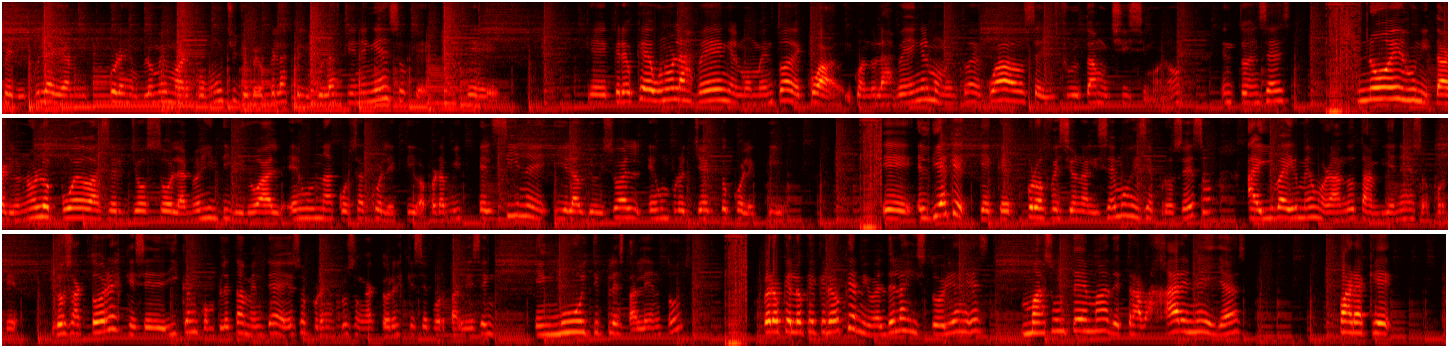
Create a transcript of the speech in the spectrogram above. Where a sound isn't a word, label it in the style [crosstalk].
película y a mí, por ejemplo, me marcó mucho. Yo creo que las películas tienen eso, que, que, creo que uno las ve en el momento adecuado y cuando las ve en el momento adecuado se disfruta muchísimo, ¿no? Entonces, no es unitario, no lo puedo hacer yo sola, no es individual, es una cosa colectiva. Para mí el cine y el audiovisual es un proyecto colectivo. Eh, el día que, que, profesionalicemos ese proceso, ahí va a ir mejorando también eso, porque los actores que se dedican completamente a eso, por ejemplo, son actores que se fortalecen en múltiples talentos, pero que lo que creo que a nivel de las historias es más un tema de trabajar en ellas para que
